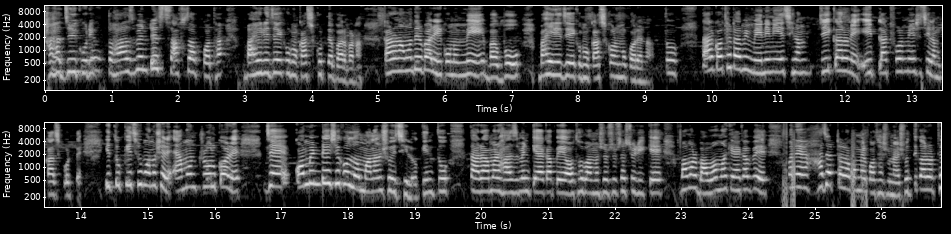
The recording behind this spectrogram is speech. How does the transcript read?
সাহায্যই করি। তো হাজব্যান্ডের সাফ সাফ কথা বাইরে যেয়ে কোনো কাজ করতে পারবে না। কারণ আমাদের বাড়ির কোনো মেয়ে বা বউ বাইরে যেয়ে কোনো কাজকর্ম করে না। তো তার কথাটা আমি মেনে নিয়েছিলাম, যেই কারণে এই প্ল্যাটফর্মে এসেছিলাম কাজ করতে। কিন্তু কিছু মানুষের এমন ট্রোল করে যে কমেন্টে এসে করলেও মানানসই ছিল। কিন্তু তারা আমার হাজব্যান্ডকে একা পেয়ে অথবা আমার শ্বশুর শাশুড়িকে বা আমার বাবা মাকে একা পেয়ে মানে হাজারটা রকমের কথা শোনায়। সত্যিকার অর্থে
